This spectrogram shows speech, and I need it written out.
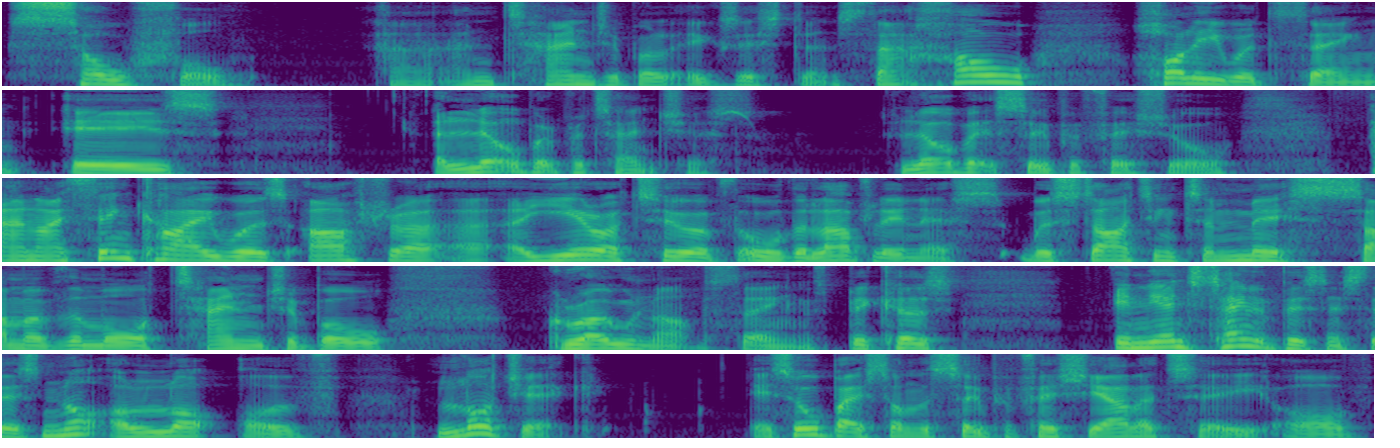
soulful uh, and tangible existence. That whole Hollywood thing is a little bit pretentious, a little bit superficial. And I think I was, after a, a, year or two of all the loveliness, was starting to miss some of the more tangible, grown up things. Because in the entertainment business, there's not a lot of logic. It's all based on the superficiality of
